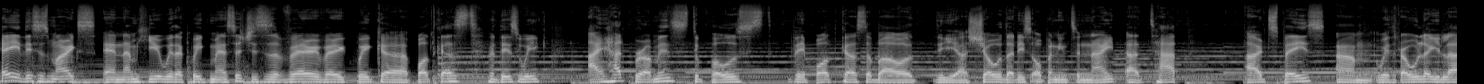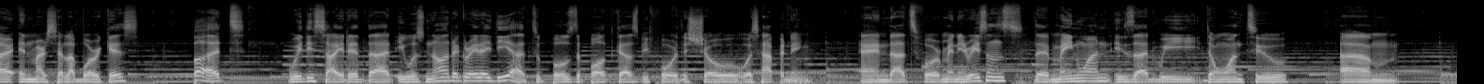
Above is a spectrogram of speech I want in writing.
Hey, this is Marx, and I'm here with a quick message. This is a very, very quick uh, podcast this week. I had promised to post the podcast about the uh, show that is opening tonight at TAP Art Space um, with Raul Aguilar and Marcela Borges, but we decided that it was not a great idea to post the podcast before the show was happening. And that's for many reasons. The main one is that we don't want to um,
